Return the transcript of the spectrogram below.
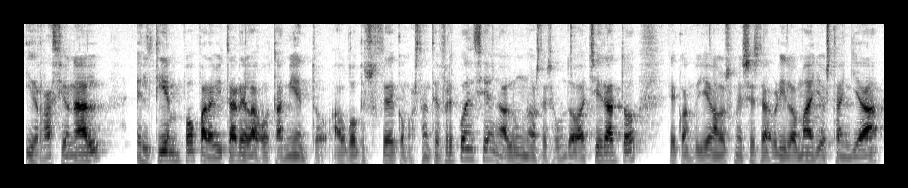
y racional el tiempo para evitar el agotamiento, algo que sucede con bastante frecuencia en alumnos de segundo bachillerato que cuando llegan los meses de abril o mayo están ya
